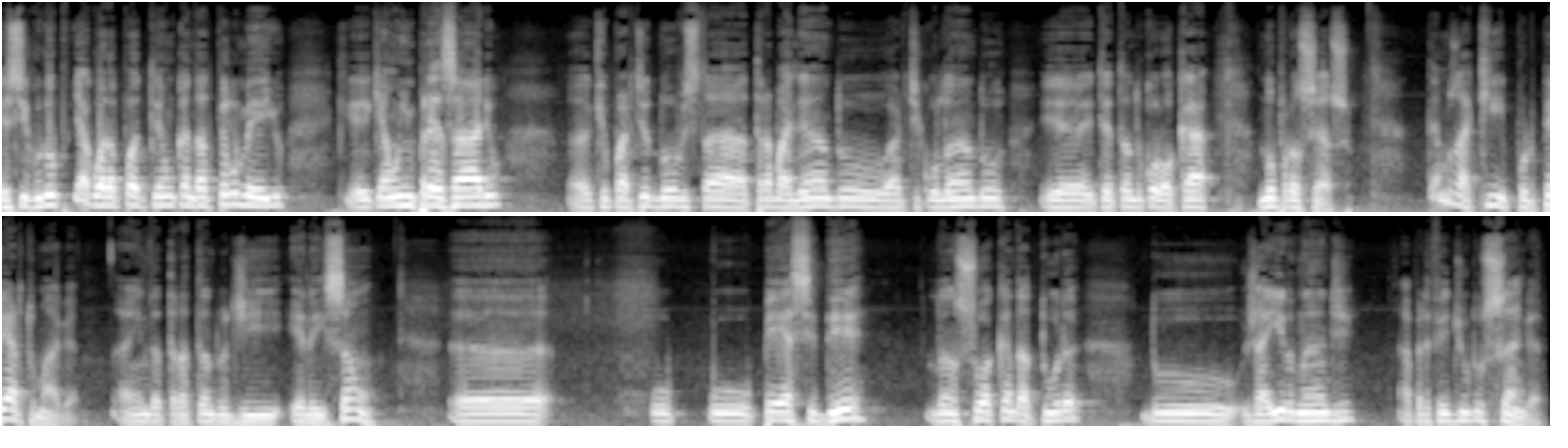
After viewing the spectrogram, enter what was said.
esse grupo, e agora pode ter um candidato pelo meio, que, que é um empresário uh, que o Partido Novo está trabalhando, articulando e, e, tentando colocar no processo. Temos aqui por perto, Maga, ainda tratando de eleição, uh, o, o PSD lançou a candidatura do Jair Nandi a prefeito de Uruçanga.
